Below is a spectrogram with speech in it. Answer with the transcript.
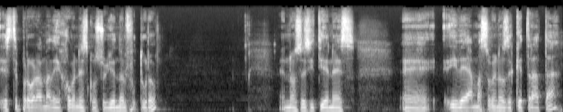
este programa de jóvenes construyendo el futuro. No sé si tienes eh, idea más o menos de qué trata.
